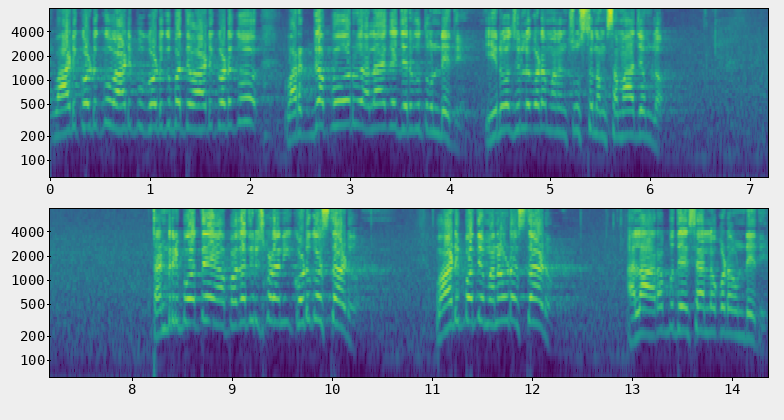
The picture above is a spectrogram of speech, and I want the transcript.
వాడి కొడుకు వాడి కొడుకు పోతే వాడి కొడుకు వర్గపోరు అలాగే జరుగుతుండేది. ఈ రోజుల్లో కూడా మనం చూస్తున్నాం సమాజంలో. తండ్రి పోతే ఆ పగ తీర్చుకోవడానికి కొడుకు వస్తాడు. వాడిపోతే మనవడు వస్తాడు. అలా అరబ్ దేశాల్లో కూడా ఉండేది.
